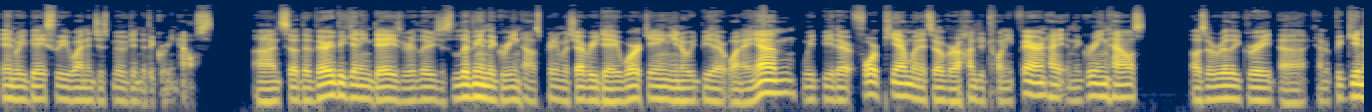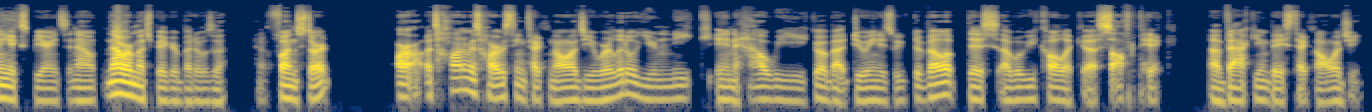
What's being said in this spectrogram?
and we basically went and just moved into the greenhouse. Uh, and so the very beginning days, we were literally just living in the greenhouse pretty much every day, working. You know, we'd be there at 1 a.m., we'd be there at 4 p.m. when it's over 120 Fahrenheit in the greenhouse. It was a really great uh, kind of beginning experience. And now, now we're much bigger, but it was a kind of fun start our autonomous harvesting technology, we're a little unique in how we go about doing is we've developed this, uh, what we call like a soft pick, a vacuum based technology.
